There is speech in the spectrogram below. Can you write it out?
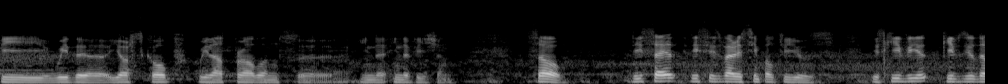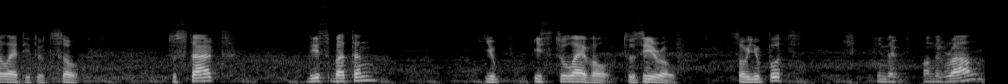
be with uh, your scope without problems uh, in the in the vision. So this this is very simple to use. This give you gives you the latitude. So to start, this button you is to level to zero. So you put in the on the ground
